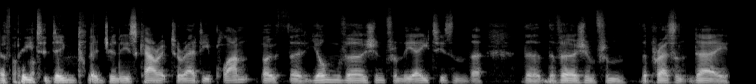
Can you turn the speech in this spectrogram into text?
of Peter Dinklage and his character Eddie Plant, both the young version from the 80s and the, the, the version from the present day.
